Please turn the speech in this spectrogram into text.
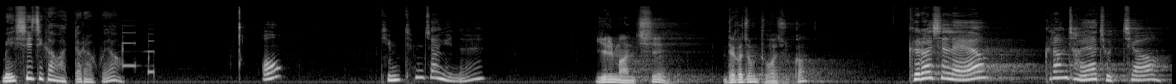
메시지가 왔더라고요. 어? 김 팀장이네. 일 많지? 내가 좀 도와줄까? 그러실래요? 그럼 저야 좋죠.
